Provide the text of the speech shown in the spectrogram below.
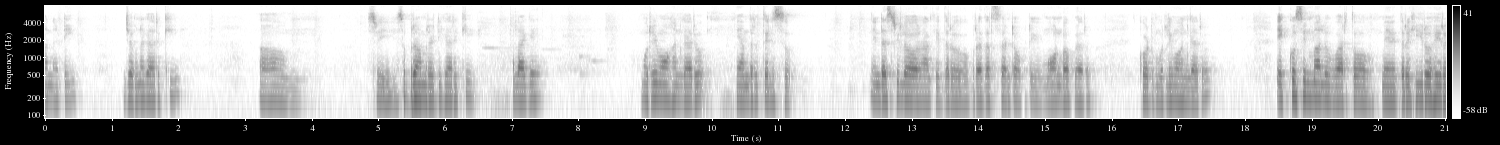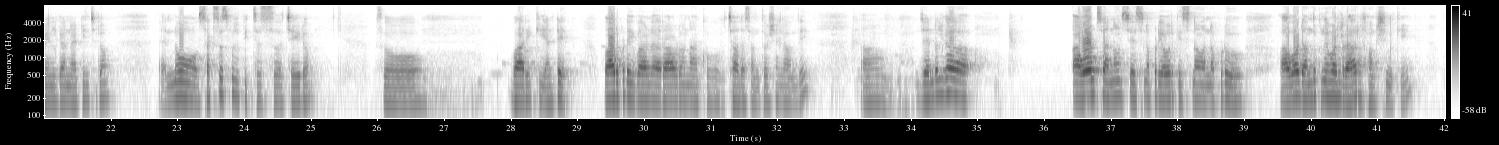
మహానటి జమున గారికి శ్రీ సుబ్రహ్మరెడ్డి గారికి అలాగే మురళీమోహన్ గారు మీ అందరూ తెలుసు. ఇండస్ట్రీలో నాకు ఇద్దరు బ్రదర్స్ అంటే ఒకటి మోహన్ బాబు గారు ఇంకోటి మురళీమోహన్ గారు. ఎక్కువ సినిమాలు వారితో మేమిద్దరు హీరో హీరోయిన్లుగా నటించడం ఎన్నో సక్సెస్ఫుల్ పిక్చర్స్ చేయడం. సో వారికి అంటే వారు కూడా ఇవాళ రావడం నాకు చాలా సంతోషంగా ఉంది. జనరల్గా అవార్డ్స్ అనౌన్స్ చేసినప్పుడు ఎవరికి ఇస్తున్నాం అన్నప్పుడు అవార్డు అందుకునే వాళ్ళు రారు ఫంక్షన్కి.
